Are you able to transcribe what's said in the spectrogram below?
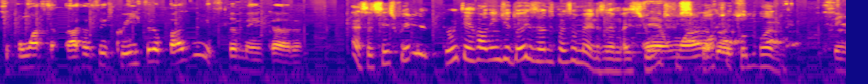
Tipo, um Assassin's Creed virou quase isso também, cara. É, Assassin's Creed tem um intervalo de dois anos mais ou menos, né? Mas jogo é, de um esporte ano, é todo ano. Sim.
